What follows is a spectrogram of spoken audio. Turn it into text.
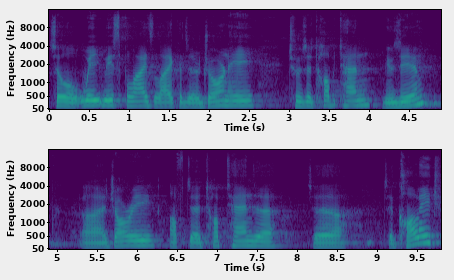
So we, we supply like the journey to the top 10 museum, uh, jury of the top 10 the, the, the college,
